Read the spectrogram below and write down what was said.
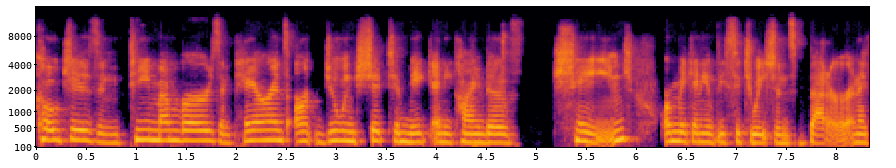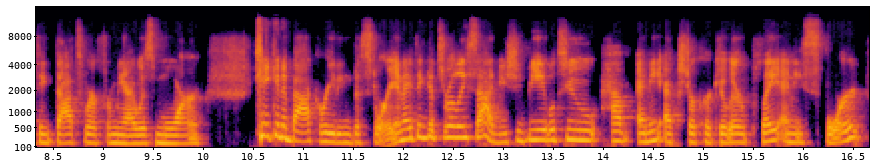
coaches and team members and parents aren't doing shit to make any kind of change or make any of these situations better. And I think that's where, for me, I was more taken aback reading the story. And I think it's really sad. You should be able to have any extracurricular, play any sport,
